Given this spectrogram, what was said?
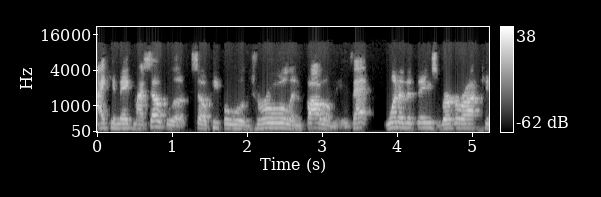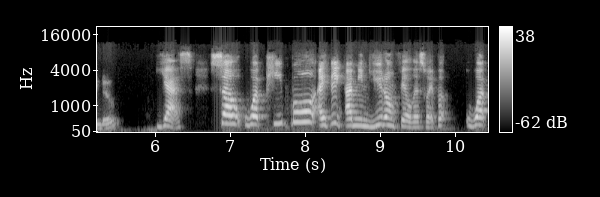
I can make myself look so people will drool and follow me? Is that one of the things Burger Rock can do? Yes. So what people, I think, I mean, you don't feel this way, but what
